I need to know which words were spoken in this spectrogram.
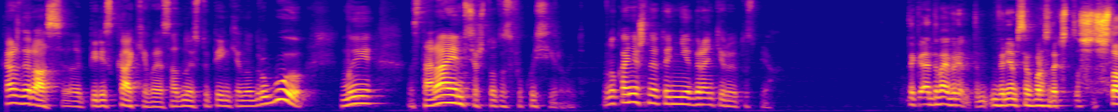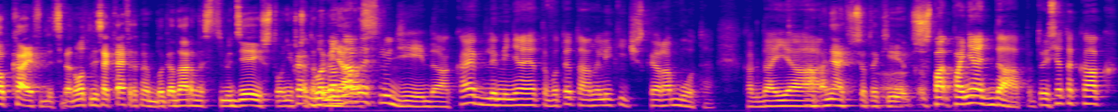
каждый раз, э, перескакивая с одной ступеньки на другую, мы стараемся что-то сфокусировать. Но, конечно, это не гарантирует успех. Так а давай вернемся к вопросу. Так, что, что кайф для тебя? Ну вот для тебя кайф, это понимаю, благодарность людей, что у них что-то Благодарность поменялось. людей, да. Кайф для меня это вот эта аналитическая работа, когда я... А понять все-таки... Э, по понять, да. То есть это как,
